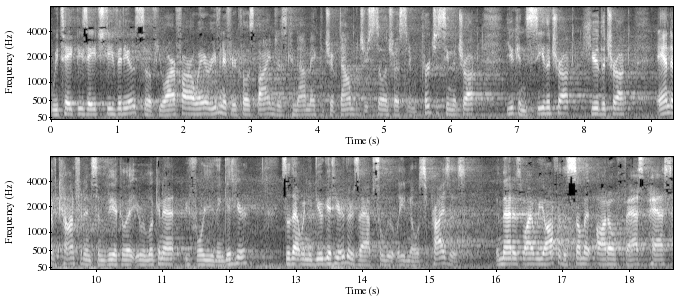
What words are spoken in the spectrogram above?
We take these HD videos, so if you are far away or even if you're close by and just cannot make the trip down, but you're still interested in purchasing the truck, you can see the truck, hear the truck, and have confidence in the vehicle that you were looking at before you even get here, so that when you do get here, there's absolutely no surprises. And that is why we offer the Summit Auto Fast Pass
